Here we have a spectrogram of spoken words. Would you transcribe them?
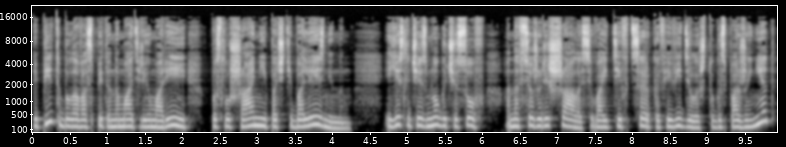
Пепита была воспитана матерью Марии в послушании почти болезненным, и если через много часов она все же решалась войти в церковь и видела, что госпожи нет,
